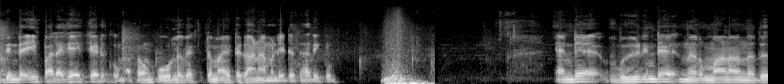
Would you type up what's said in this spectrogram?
ഇതിന്റെ ഈ പലകയൊക്കെ എടുക്കും. അപ്പം കൂടുതൽ വ്യക്തമായിട്ട് കാണാൻ വേണ്ടിയിട്ട് സാധിക്കും. എന്റെ വീടിന്റെ നിർമ്മാണം എന്നത്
